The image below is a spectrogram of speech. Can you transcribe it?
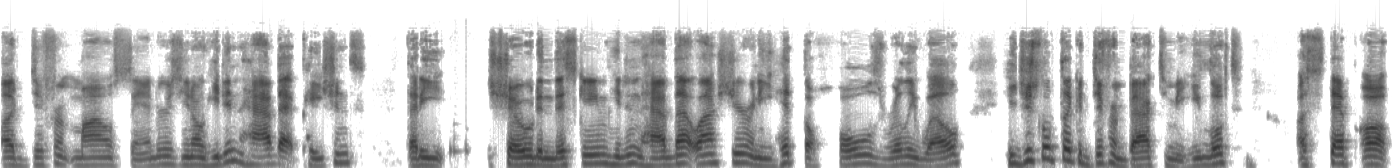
a different Miles Sanders. You know, he didn't have that patience that he showed in this game. He didn't have that last year, and he hit the holes really well. He just looked like a different back to me. He looked a step up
